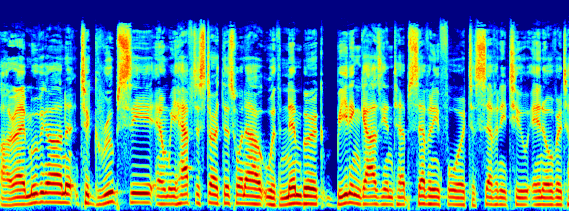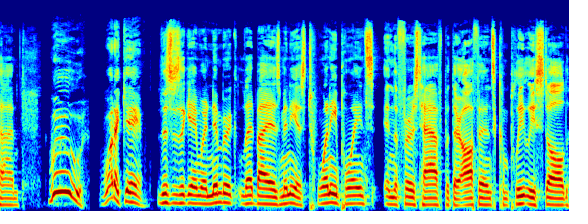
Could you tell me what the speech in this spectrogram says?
All right, moving on to Group C, and we have to start this one out with Nymburk beating Gaziantep 74 to 72 in overtime. Woo! What a game. This is a game where Nymburk led by as many as 20 points in the first half, but their offense completely stalled.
